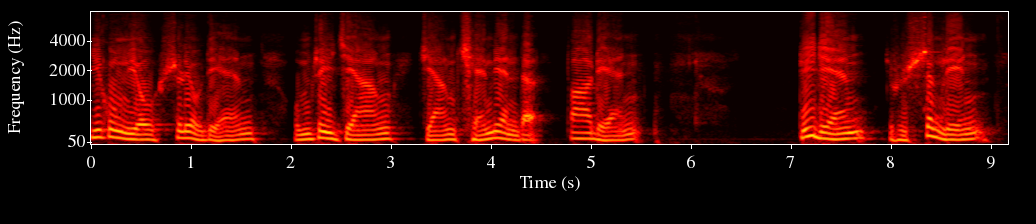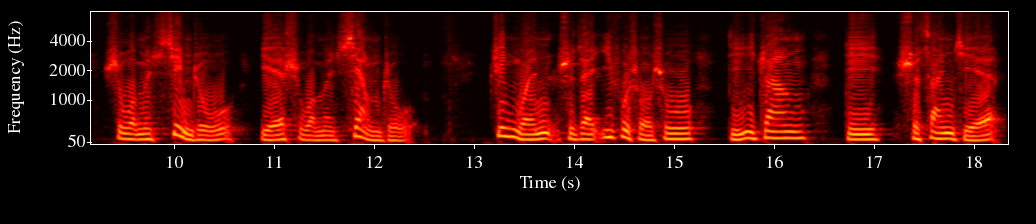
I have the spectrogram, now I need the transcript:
一共有十六点。我们这一讲讲前面的八点。第一点就是圣灵是我们信主，也是我们向主。经文是在以弗所书第一章第十三节。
